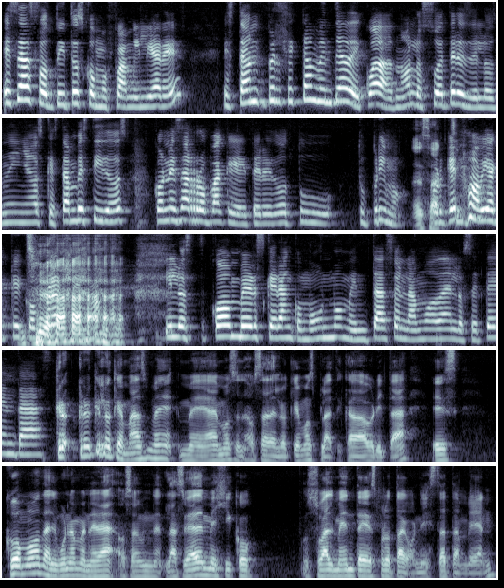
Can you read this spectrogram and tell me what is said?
Esas fotitos como familiares están perfectamente adecuadas, ¿no? Los suéteres de los niños que están vestidos con esa ropa que te heredó tu, tu primo, Exacto. porque no había que comprarte, ¿no? Y los Converse que eran como un momentazo en la moda en los 70s. Creo, creo que lo que más me, me ha emocionado, o sea, de lo que hemos platicado ahorita, es cómo de alguna manera, o sea, una- la Ciudad de México usualmente es protagonista también,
